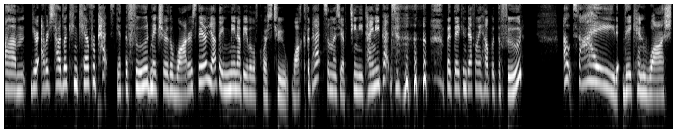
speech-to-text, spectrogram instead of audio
Um, your average toddler can care for pets, get the food, make sure the water's there. Yeah, they may not be able, of course, to walk the pets unless you have teeny tiny pets, but they can definitely help with the food outside. They can wash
